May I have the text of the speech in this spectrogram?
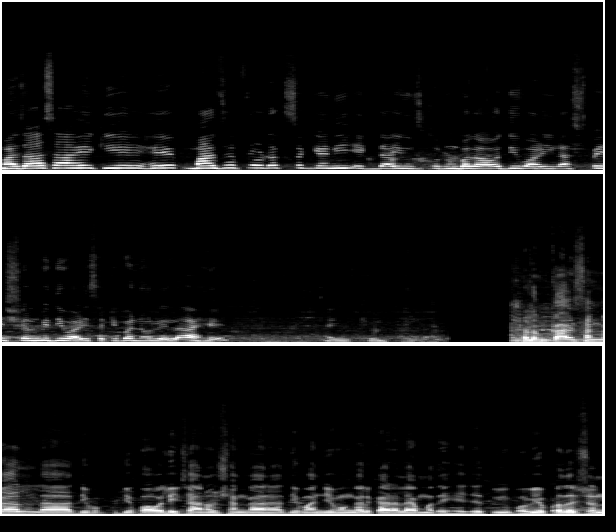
माझं असं आहे की हे माझं प्रोडक्ट सगळ्यांनी एकदा यूज करून बघावं. दिवाळीला स्पेशल मी दिवाळीसाठी बनवलेलं आहे. थँक्यू मॅडम काय सांगाल दीप दीपावलीच्या अनुषंगानं दिवाणजी मंगल कार्यालयामध्ये हे जे तुम्ही भव्य प्रदर्शन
